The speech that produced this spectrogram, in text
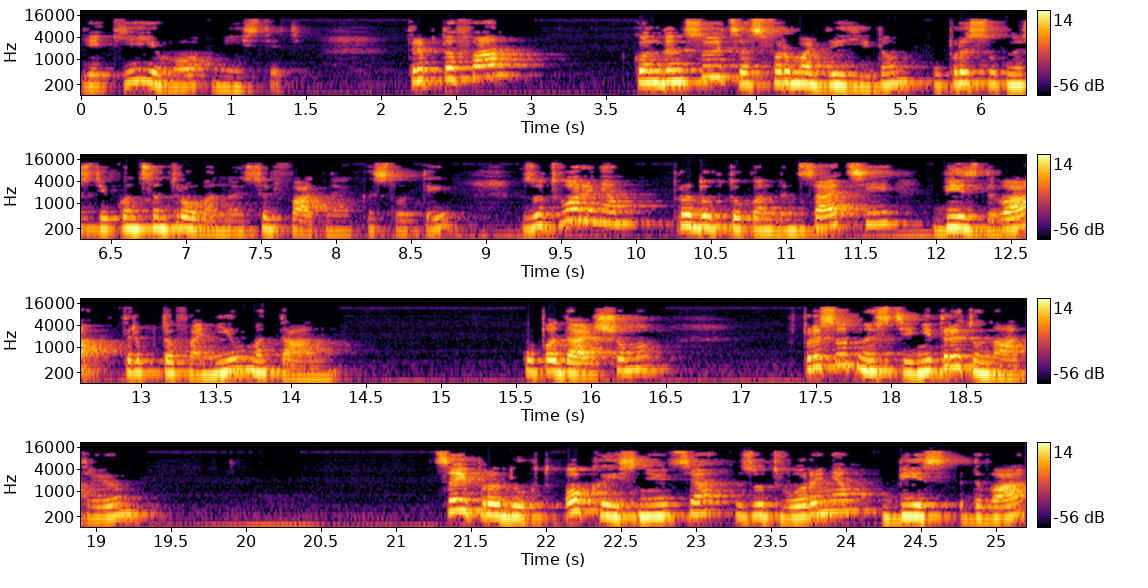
які його містять. Триптофан конденсується з формальдегідом у присутності концентрованої сульфатної кислоти з утворенням продукту конденсації біс-2 триптофанілметану. У подальшому, присутності нітриту натрію, цей продукт окиснюється з утворенням біс-2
